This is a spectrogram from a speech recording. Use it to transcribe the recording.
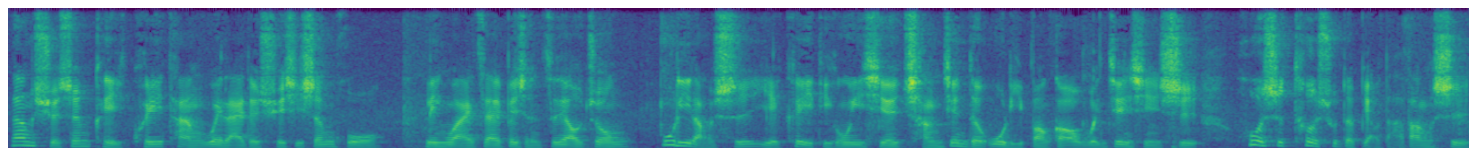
让学生可以窥探未来的学习生活。另外，在备审资料中，物理老师也可以提供一些常见的物理报告文件形式，或是特殊的表达方式，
